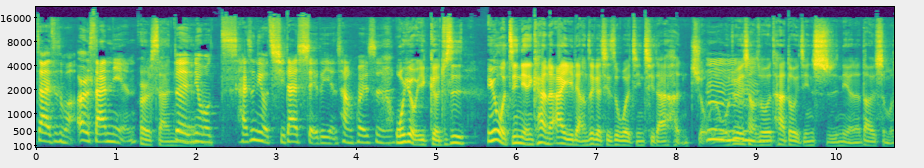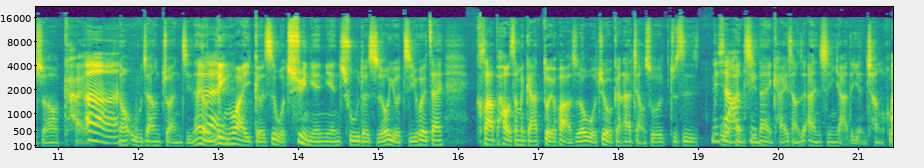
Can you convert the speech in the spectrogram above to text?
在是什么？二三年，二三年，对你有没有？还是你有期待谁的演唱会？是？我有一个，就是因因为我今年看了艾怡良这个，其实我已经期待很久了。我就会想说，他都已经十年了，到底什么时候要开？嗯，然后五张专辑。那有另外一个是我去年年初的时候有机会在 Clubhouse 上面跟他对话的时候，我就有跟他讲说，就是我很期待你开一场是安心雅的演唱会。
